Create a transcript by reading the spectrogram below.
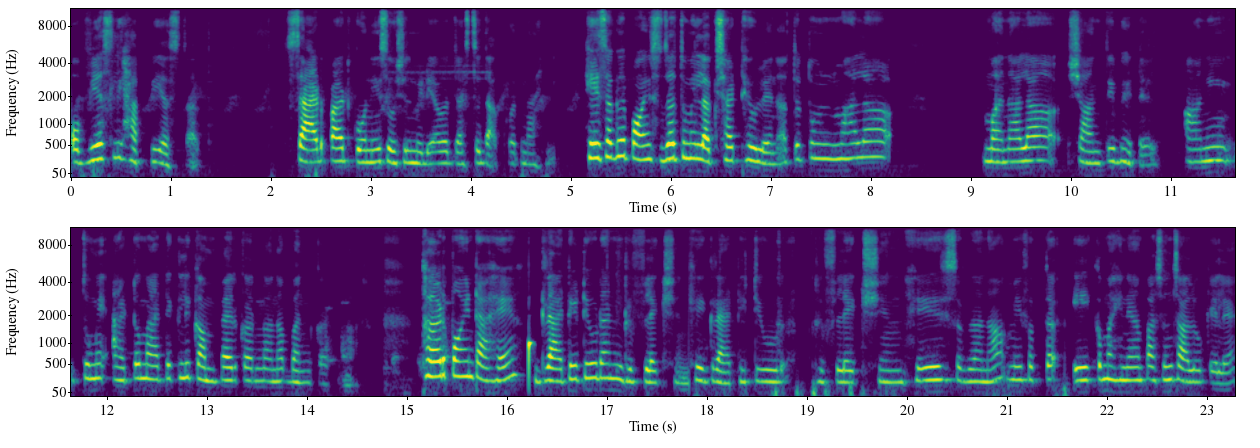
ऑब्वियसली हॅप्पी असतात. सॅड पार्ट कोणी सोशल मीडियावर जास्त दाखवत नाही. हे सगळे पॉईंट्स जर तुम्ही लक्षात ठेवले ना तर तुम्हाला मनाला शांती भेटेल. आणि तुम्ही ॲटोमॅटिकली कंपेअर करणं ना बंद करणार. थर्ड पॉईंट आहे ग्रॅटिट्यूड अँड रिफ्लेक्शन हे ग्रॅटिट्यूड रिफ्लेक्शन हे सगळं ना मी फक्त एक महिन्यापासून चालू केलं आहे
